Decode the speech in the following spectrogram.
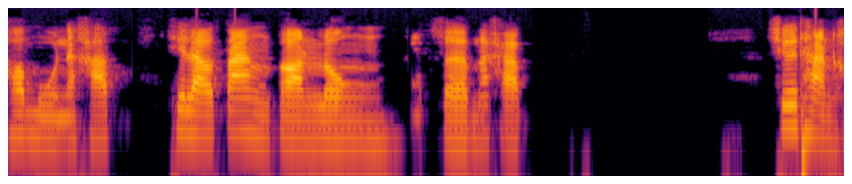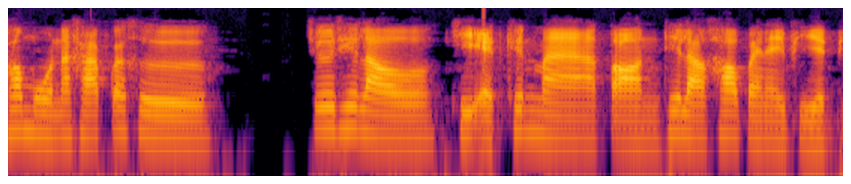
ข้อมูลนะครับ ที่เราตั้งตอนลง serve นะครับ ชื่อฐานข้อมูลนะครับก็คือ ชื่อที่เรา create ขึ้นมาตอนที่เราเข้าไปใน php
